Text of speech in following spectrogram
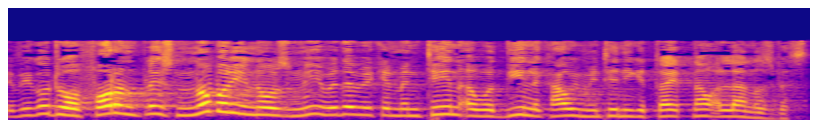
If we go to a foreign place, nobody knows me, whether we can maintain our deen like how we're maintaining it right now, Allah knows best.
